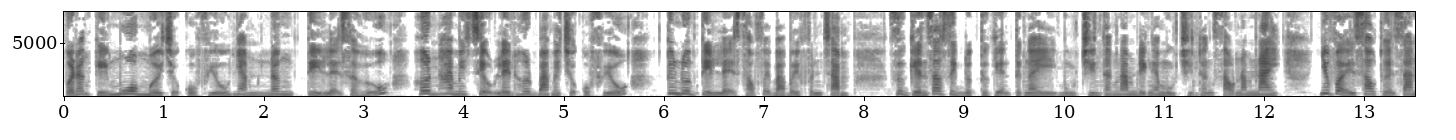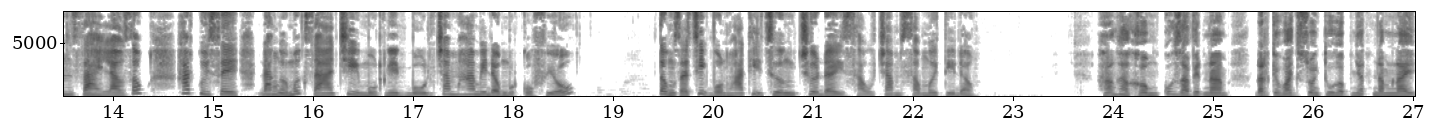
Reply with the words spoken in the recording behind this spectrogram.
vừa đăng ký mua 10 triệu cổ phiếu nhằm nâng tỷ lệ sở hữu hơn 20 triệu lên hơn 30 triệu cổ phiếu, tương đương tỷ lệ 6,37%. Dự kiến giao dịch được thực hiện từ ngày 9 tháng 5 đến ngày 9 tháng 6 năm nay. Như vậy, sau thời gian dài lao dốc, HQC đang ở mức giá chỉ 1.420 đồng một cổ phiếu. Tổng giá trị vốn hóa thị trường chưa đầy 660 tỷ đồng hãng hàng không quốc gia Việt Nam đặt kế hoạch doanh thu hợp nhất năm nay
